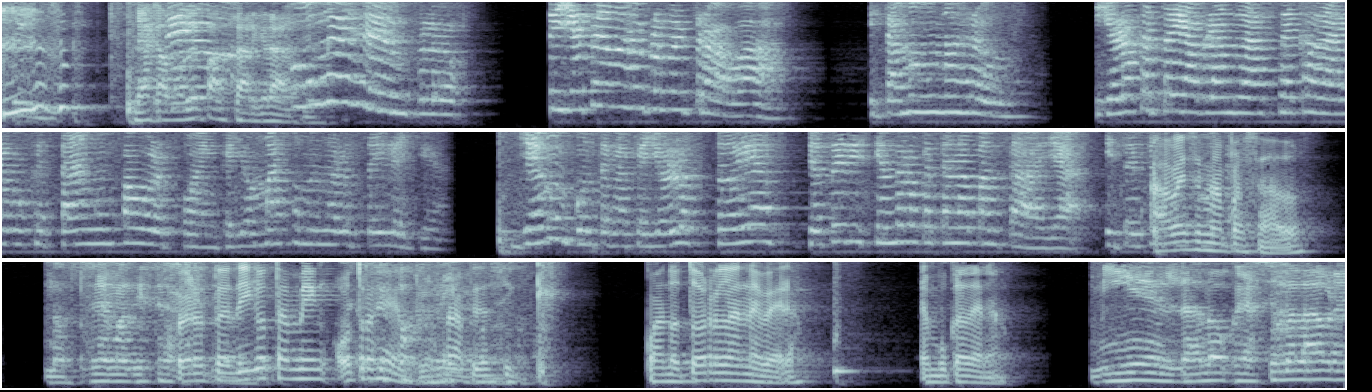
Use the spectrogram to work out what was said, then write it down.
o- Le acabó de pasar, gracias. un ejemplo. Si yo tengo un ejemplo en el trabajo y estamos en una reunión y yo lo que estoy hablando es acerca de algo que está en un PowerPoint, que yo más o menos lo estoy leyendo. Llega un punto en el que yo lo estoy, yo estoy diciendo lo que está en la pantalla y estoy A veces me ha pasado. No, se llama distracción. Pero te digo también otro Eso ejemplo, rápido, así. Cuando tú abres la nevera, en busca de nada, Mierda, loco, y haciendo la abre.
